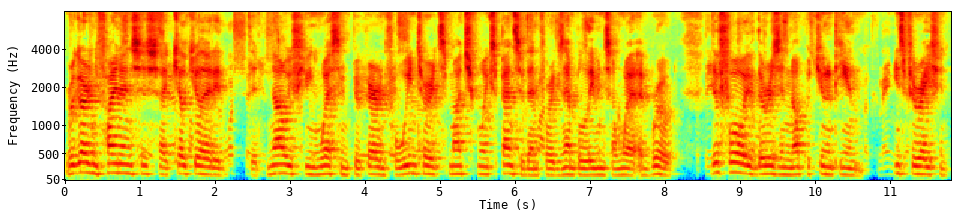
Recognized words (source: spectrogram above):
Regarding finances, I calculated that now if you invest in preparing for winter, it's much more expensive than, for example, living somewhere abroad. Therefore, if there is an opportunity and inspiration,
